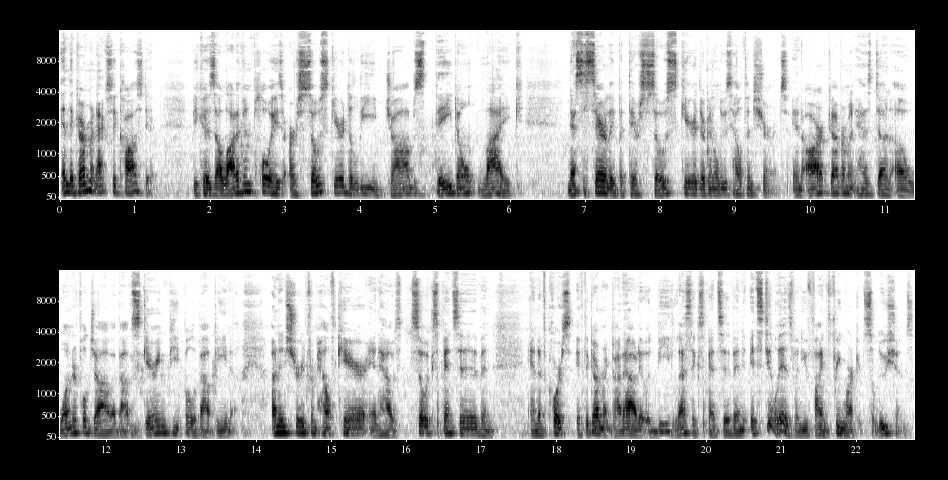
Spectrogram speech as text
and the government actually caused it because a lot of employees are so scared to leave jobs they don't like necessarily, but they're so scared they're going to lose health insurance. And our government has done a wonderful job about scaring people about being uninsured from health care and how it's so expensive and and of course if the government got out it would be less expensive and it still is when you find free market solutions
